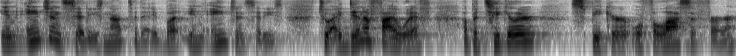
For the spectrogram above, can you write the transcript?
In ancient cities, not today, but in ancient cities, to identify with a particular speaker or philosopher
